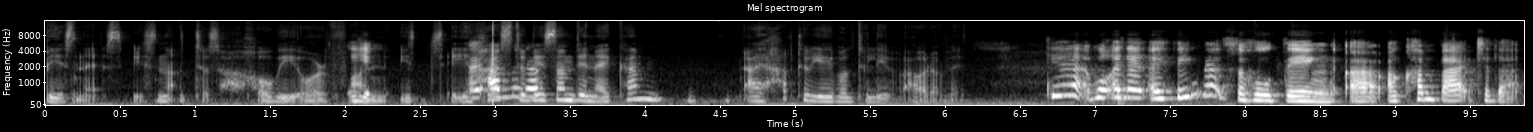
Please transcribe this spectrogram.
business it's not just a hobby or fun yeah. it's, it has I, I mean, to be something i can i have to be able to live out of it yeah, well, and I, I think that's the whole thing. Uh, I'll come back to that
